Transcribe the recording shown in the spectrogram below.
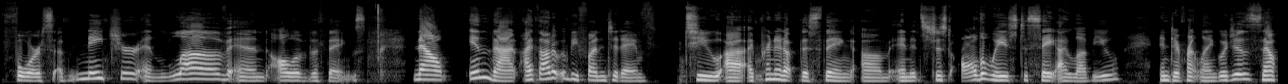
force of nature and love and all of the things. Now, in that, I thought it would be fun today to uh, I printed up this thing, um, and it's just all the ways to say "I love you" in different languages. Now,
